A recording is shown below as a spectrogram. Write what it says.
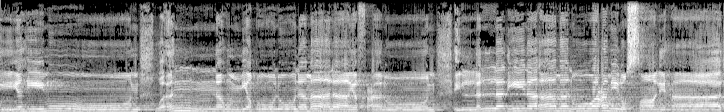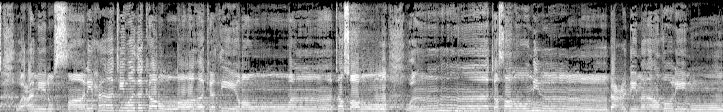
يهيمون وأنهم يقولون ما لا يفعلون إلا الذين آمنوا وعملوا الصالحات وعملوا الصالحات وذكروا الله كثيرا وانتصروا وانتصروا من بعد ما ظلموا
